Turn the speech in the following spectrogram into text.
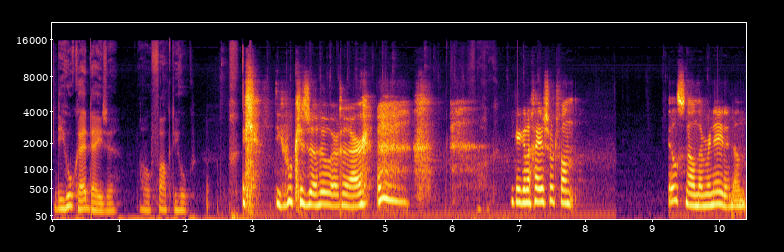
Die hoek, hè, deze. Oh, fuck, die hoek. Die hoek is wel heel erg raar. Kijk, en dan ga je een soort van... Heel snel naar beneden dan.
